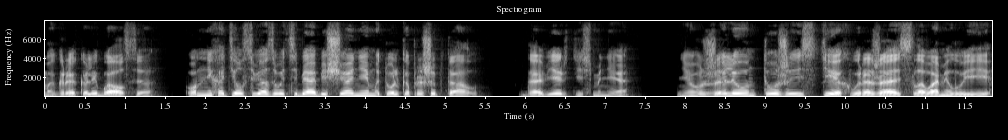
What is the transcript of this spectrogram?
Мегре колебался. Он не хотел связывать себя обещанием и только прошептал. «Доверьтесь мне». Неужели он тоже из тех, выражаясь словами Луи?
